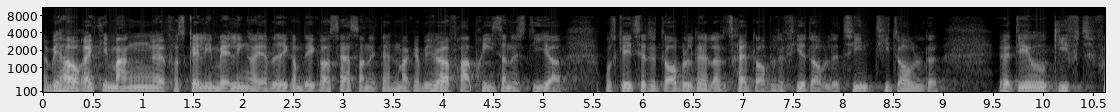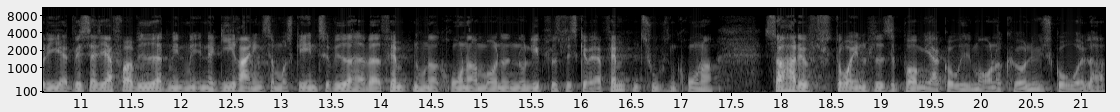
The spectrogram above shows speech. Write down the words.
Ja, vi har jo rigtig mange øh, forskellige meldinger. Jeg ved ikke, om det ikke også er sådan i Danmark, at vi hører fra, at priserne stiger måske til det dobbelte, eller det tredobbelte, firedobbelte, tidobbelte. Øh, det er jo gift, fordi at hvis jeg får at vide, at min energiregning, som måske indtil videre havde været 1.500 kroner om måneden, nu lige pludselig skal være 15.000 kroner, så har det jo stor indflydelse på, om jeg går ud i morgen og køber nye sko, eller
